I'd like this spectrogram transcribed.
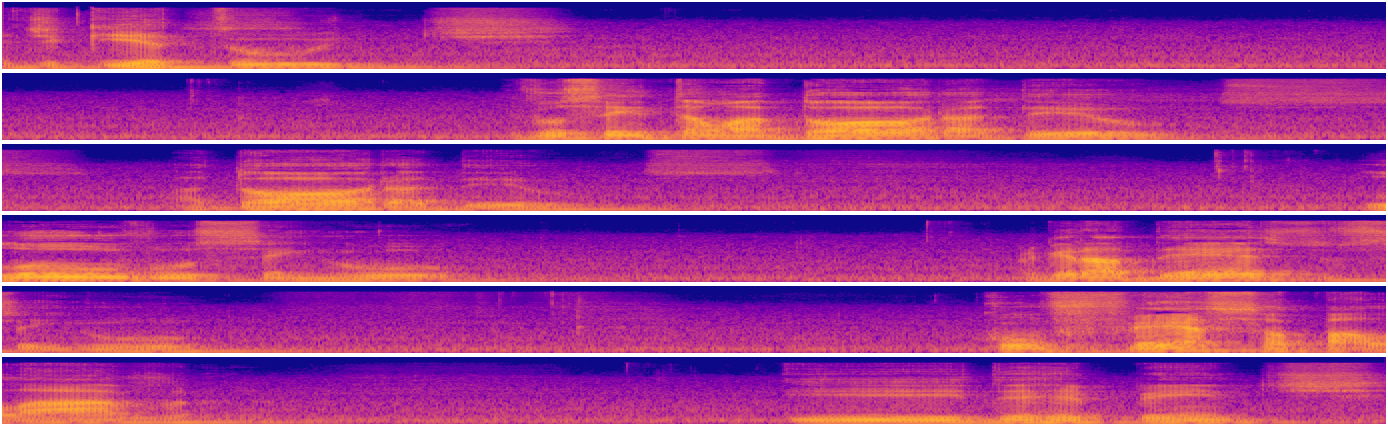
é de quietude. E você então adora a Deus, adora a Deus, louva o Senhor, agradece o Senhor, confessa a palavra. E de repente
